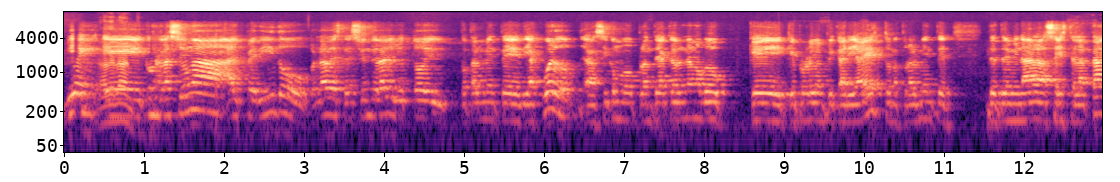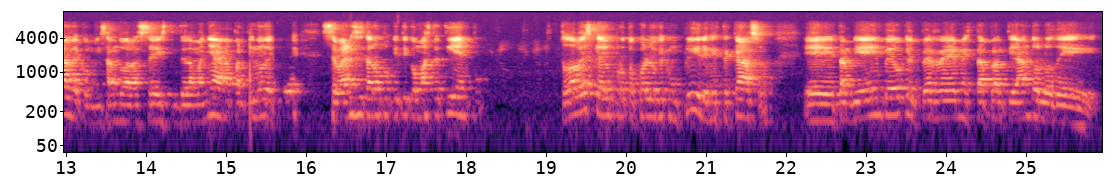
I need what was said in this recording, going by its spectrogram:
Bien, eh, con relación a, al pedido ¿verdad? de extensión de horario, yo estoy totalmente de acuerdo. Así como plantea Carolina, no veo qué, qué problema implicaría esto. Naturalmente, determinar a las 6 de la tarde, comenzando a las 6 de la mañana, partir de que se va a necesitar un poquitico más de tiempo, toda vez que hay un protocolo que cumplir en este caso. Eh, también veo que el PRM está planteando lo de,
